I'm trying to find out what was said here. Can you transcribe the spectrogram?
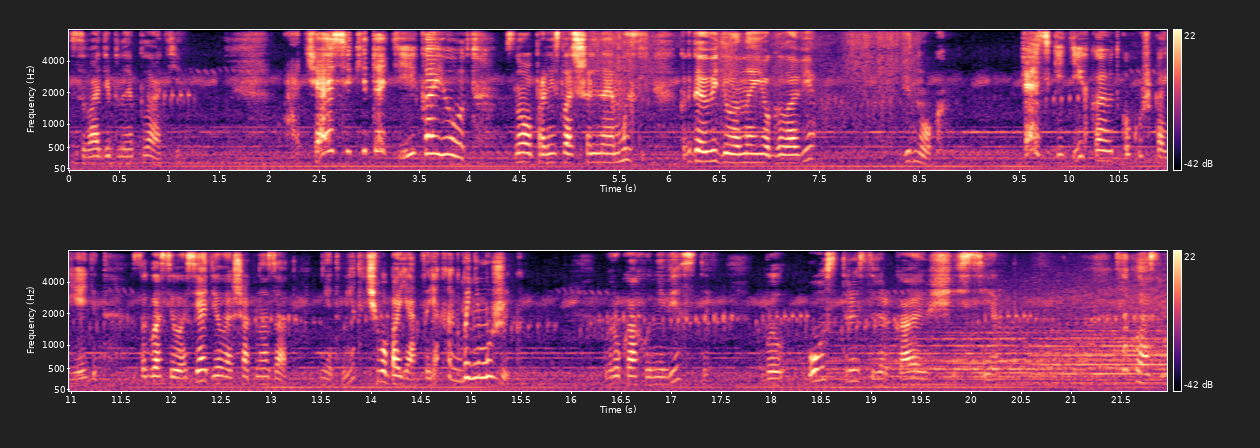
свадебное платье. А часики-то тикают. Снова пронеслась шальная мысль, когда я увидела на ее голове венок. Часики тикают, кукушка едет, согласилась я, делая шаг назад. Нет, мне-то чего бояться, я как бы не мужик. В руках у невесты был острый сверкающий серп. Согласна.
